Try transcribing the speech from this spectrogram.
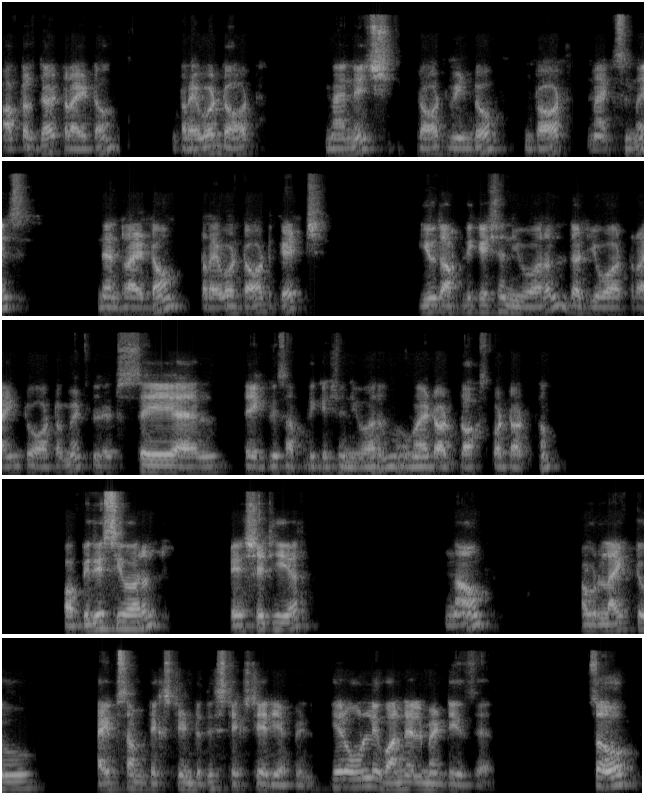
After that, write down driver dot manage dot window dot maximize. Then write down driver dot get. Give the application URL that you are trying to automate. Let's say I'll take this application URL, omayo.blogspot.com Copy this URL, paste it here. Now, I would like to type some text into this text area field. Here only one element is there. So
